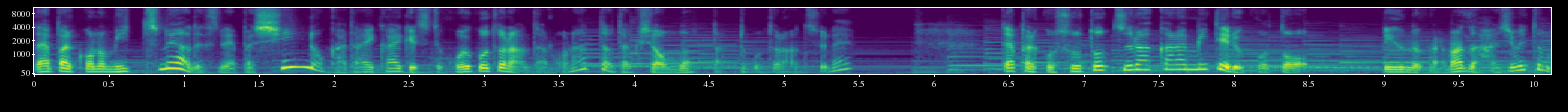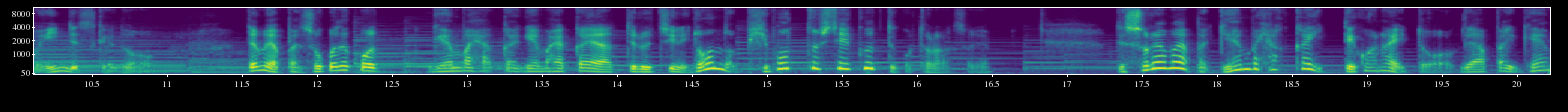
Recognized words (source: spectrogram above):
やっぱりこの3つ目はですね、やっぱり真の課題解決ってこういうことなんだろうなって私は思ったってことなんですよね。やっぱりこう外面から見てることっていうのからまず始めてもいいんですけど、でもやっぱりそこでこう、現場100回、現場100回やってるうちに、どんどんピボットしていくってことなんですよね。で、それはやっぱり現場100回行ってこないと、で、やっぱり現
